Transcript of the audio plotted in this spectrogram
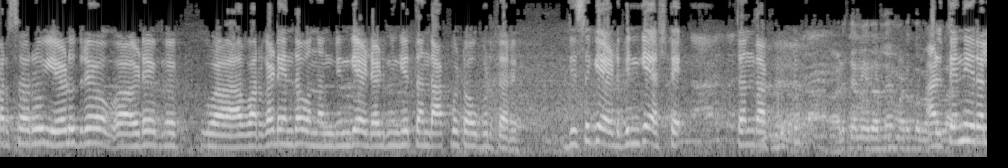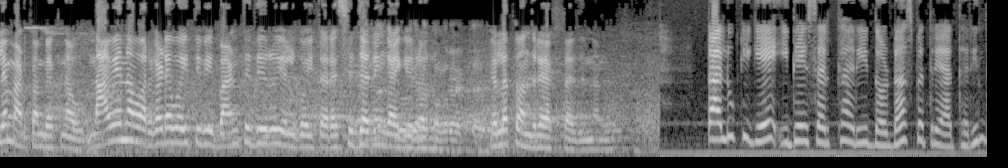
ಒರೆಸೋರು ಹೇಳಿದ್ರೆ ಅಡೆ ಹೊರಗಡೆಯಿಂದ ಒಂದೊಂದು ಬಿನ್ಗೆ ಎರಡೆರಡು ಬಿನ್ಗೆ ತಂದು ಹಾಕ್ಬಿಟ್ಟು ಹೋಗ್ಬಿಡ್ತಾರೆ. ದಿಸಿಗೆ ಎರಡು ಬಿನ್ಗೆ ಅಷ್ಟೇ ತಂದು ಹಾಕ್ಬಿಟ್ಟು. ಅಳತೆ ನೀರಲ್ಲೇ ಮಾಡ್ಕೋಬೇಕು. ಅಳತೆ ನೀರಲ್ಲೇ ಮಾಡ್ಕೊಬೇಕು ನಾವು. ನಾವೇ ನಾವು ಹೊರಗಡೆ ಹೋಯ್ತೀವಿ ಬಾಣ್ತಿದ್ದೀರು ಎಲ್ಲಿಗೆ ಹೋಯ್ತಾರೆ? ಸಿಜರಿಂಗ್ ಆಗಿರೋರು ಎಲ್ಲ ತೊಂದರೆ ಆಗ್ತಾ ಇದೆ ನಮಗೆ. ತಾಲೂಕಿಗೆ ಇದೇ ಸರ್ಕಾರಿ ದೊಡ್ಡಾಸ್ಪತ್ರೆ ಆದ್ದರಿಂದ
